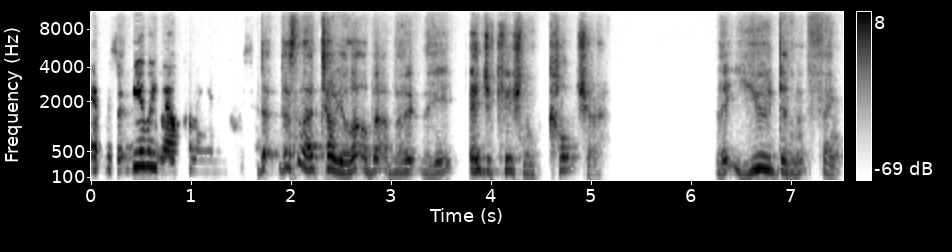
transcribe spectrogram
it was really welcoming and inclusive. Doesn't that tell you a little bit about the educational culture that you didn't think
